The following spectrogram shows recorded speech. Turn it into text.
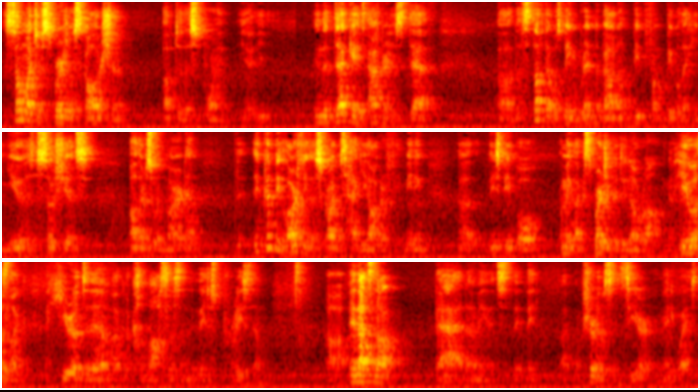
so much of Spurgeon's scholarship up to this point, you know, in the decades after his death, uh, the stuff that was being written about him from people that he knew, his associates, others who admired him, it could be largely described as hagiography, meaning uh, these people. I mean, like Spurgeon could do no wrong. You know, he was like a hero to them, like a colossus, and they just praised him. Uh, and that's not bad. I mean, it's they, they, I'm sure it was sincere in many ways,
